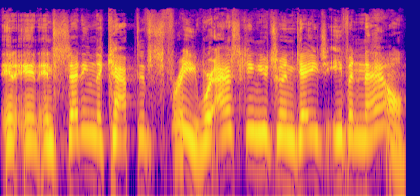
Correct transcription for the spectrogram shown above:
in, in, in setting the captives free. We're asking you to engage even now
